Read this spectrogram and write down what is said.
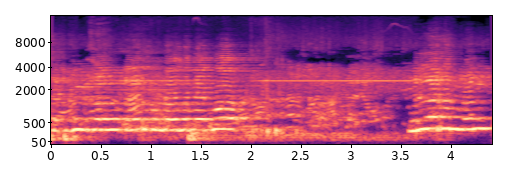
ಸರ್ಟಿಫಿಕೇಟ್ಗಳನ್ನು ತೆಗೆದುಕೊಂಡು ಹೋಗಬೇಕು. ಎಲ್ಲರೂ ನನ್-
